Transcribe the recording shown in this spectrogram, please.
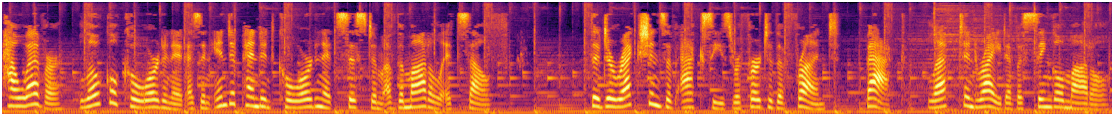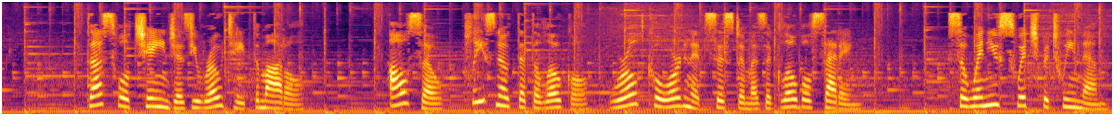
However, local coordinate is an independent coordinate system of the model itself. The directions of axes refer to the front, back, left and right of a single model. Thus will change as you rotate the model. Also, please note that the local, world coordinate system is a global setting. So when you switch between them,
